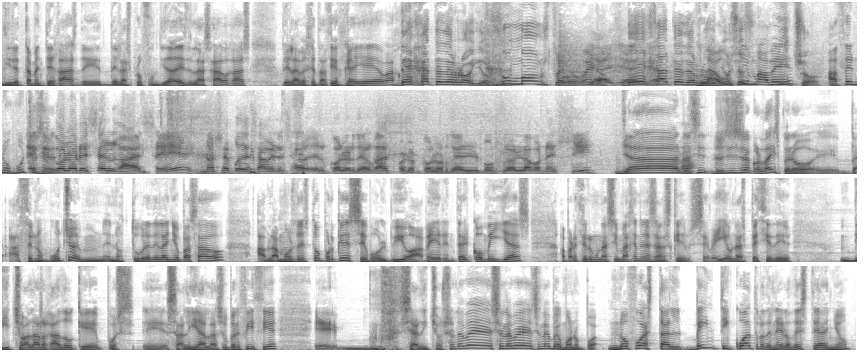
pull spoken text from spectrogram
directamente gas de, de las profundidades, de las algas, de la vegetación que hay ahí abajo. Déjate de rollos, un monstruo. Pero bueno, Ya, ya, ya. Déjate de rollos. la última vez, bicho. hace no mucho, ¿De qué se- color es el gas, eh? No se puede saber el, color del gas, pero el color del monstruo del lago Ness sí. Ya, no sé, no sé si os acordáis, pero eh, hace no mucho, en, en octubre del año pasado, hablamos de esto porque se volvió a ver, entre comillas, aparecieron unas imágenes en las que se veía una especie de bicho alargado que pues eh, salía a la superficie. eh, se ha dicho, se le ve, se le ve, se le ve. Bueno, pues no fue hasta el 24 de enero de este año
